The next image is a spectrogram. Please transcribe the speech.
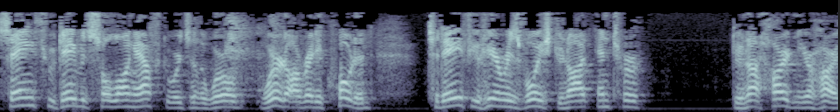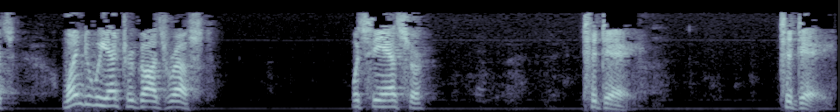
saying through David so long afterwards in the world, word already quoted, Today if you hear his voice, do not enter, do not harden your hearts. When do we enter God's rest? What's the answer? Today. Today.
